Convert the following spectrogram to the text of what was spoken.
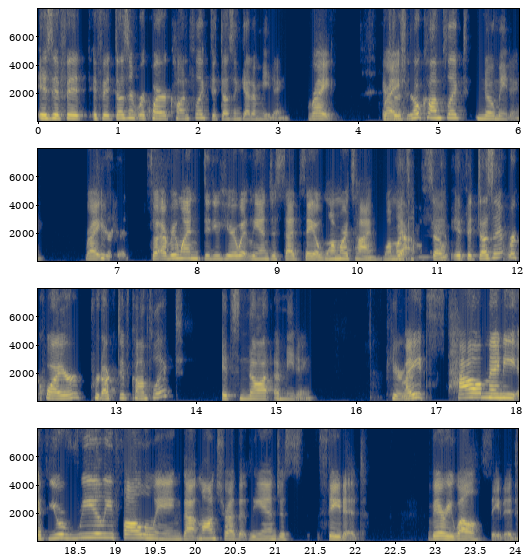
is if it if it doesn't require conflict it doesn't get a meeting right if right. there's no conflict no meeting Right. Period. So everyone, did you hear what Liane just said? Say it one more time. One more yeah. time. So if it doesn't require productive conflict, it's not a meeting. Period. Right? How many, if you're really following that mantra that Liane just stated, very well stated,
